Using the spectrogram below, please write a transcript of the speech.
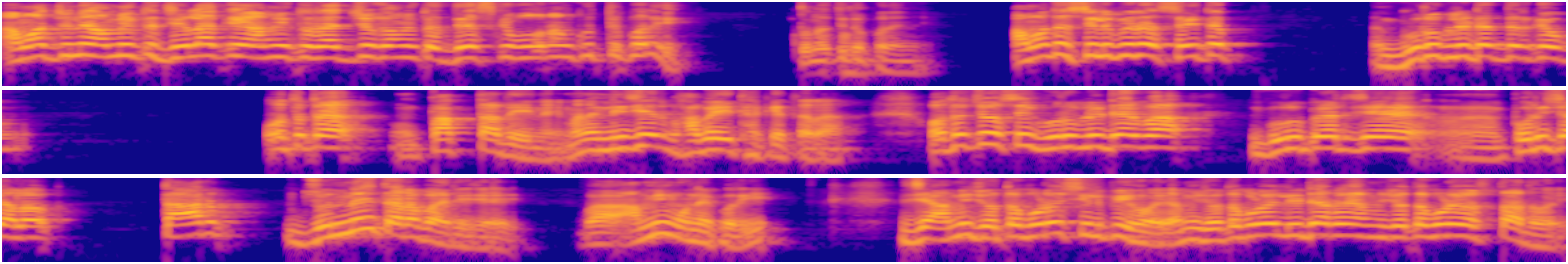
আমার জন্য আমি একটা জেলাকে, আমি একটা রাজ্যকে, আমি একটা দেশকে বদনাম করতে পারি? কোনো দিনও পারিনি। আমাদের শিল্পীরা সেইটা গ্রুপ লিডারদেরকে অতটা পাত্তা দেয় নাই। মানে নিজের ভাবেই থাকে তারা। অথচ সেই গ্রুপ লিডার বা গ্রুপের যে পরিচালক তার জন্যই তারা বাইরে যায়। বা আমি মনে করি যে আমি যত বড়ই শিল্পী হই আমি যত বড়ই লিডার হই আমি যত বড়ই ওস্তাদ হই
